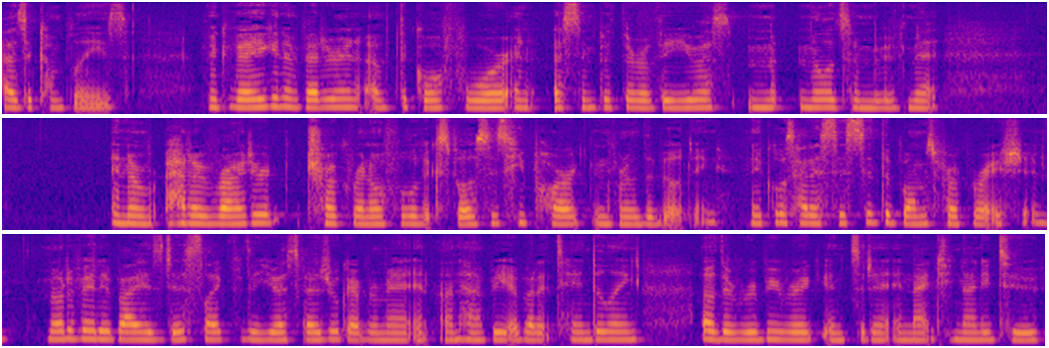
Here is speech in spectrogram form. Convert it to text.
as accomplices. McVeigh, a veteran of the Gulf War and a sympathizer of the U.S. M- militant movement, and a, had a Ryder truck rental full of explosives he parked in front of the building. Nichols had assisted the bomb's preparation. Motivated by his dislike for the U.S. federal government and unhappy about its handling of the Ruby Ridge incident in 1992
